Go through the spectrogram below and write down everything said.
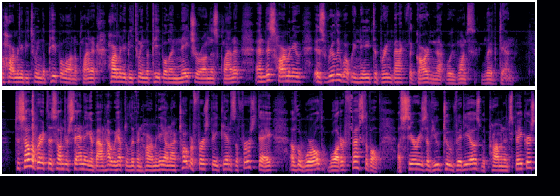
harmony between the people on the planet, harmony between the people and nature on this planet. And this harmony is really what we need to bring back the garden that we once lived in. To celebrate this understanding about how we have to live in harmony, on October 1st begins the first day of the World Water Festival, a series of YouTube videos with prominent speakers,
